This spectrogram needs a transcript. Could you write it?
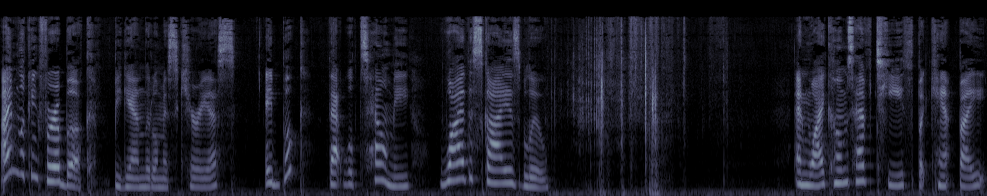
I'm looking for a book, began Little Miss Curious. A book that will tell me why the sky is blue. And why combs have teeth but can't bite,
